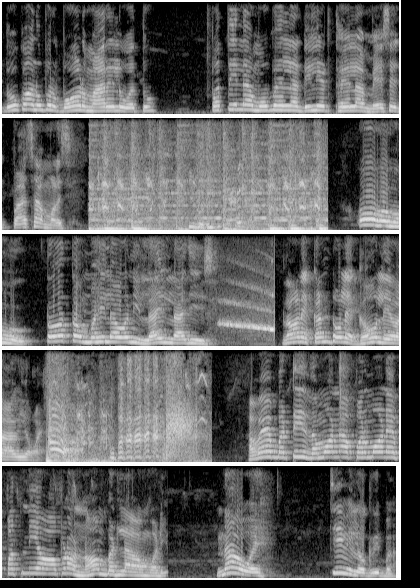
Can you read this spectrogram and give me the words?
દુકાન ઉપર બોર્ડ મારેલું હતું. પતિના મોબાઈલના ડિલીટ થયેલા મેસેજ પાછા મળશે. ઓહો તો તો મહિલાઓની લાઈન લાગી છે. રણે કંટોલે ઘઉં લેવા આવ્યો હોય. હવે બટી રમોના પ્રમાણે પત્નીઓ આપણો નામ બદલાવા મળ્યો ના હોય. ચીવી લો ગરીબા.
